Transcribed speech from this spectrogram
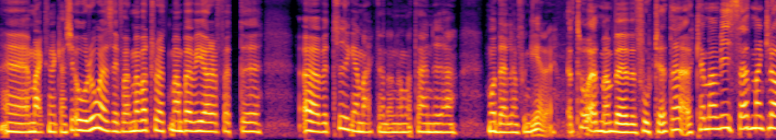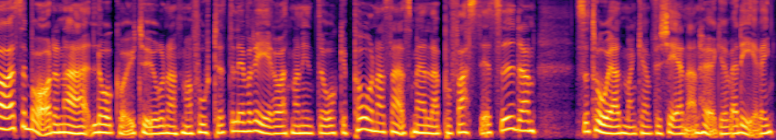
eh, marknaden kanske oroar sig för. Men vad tror du att man behöver göra för att eh, övertyga marknaden om att den här nya modellen fungerar? Jag tror att man behöver fortsätta. Kan man visa att man klarar sig bra den här lågkonjunkturen, att man fortsätter leverera och att man inte åker på några sådana här smällar på fastighetssidan, så tror jag att man kan förtjäna en högre värdering.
